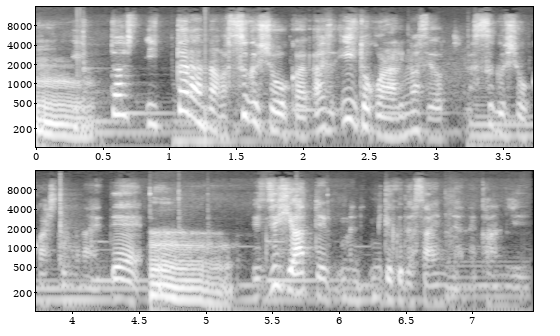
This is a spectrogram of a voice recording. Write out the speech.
うん。行った行ったらなんかすぐ紹介あいいところありますよってすぐ紹介してもらえてうん。でぜひ会ってみてくださいみたいな感じ。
